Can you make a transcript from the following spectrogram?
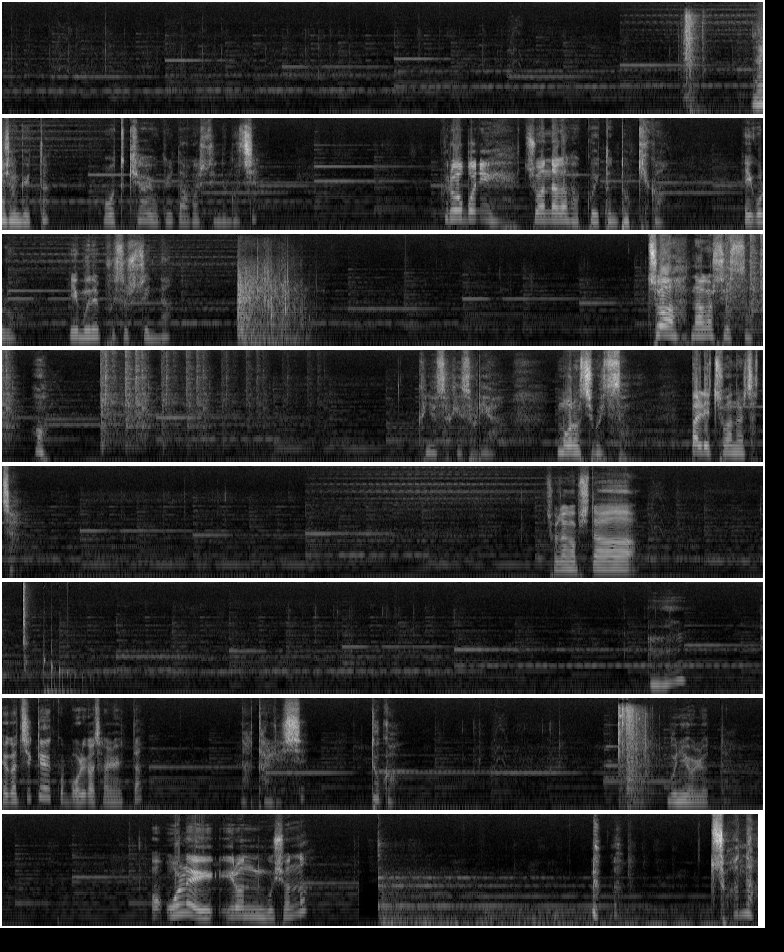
문이 잠겨 있다. 어떻게 해야 여길 나갈 수 있는 거지? 그러고 보니 주한나가 갖고 있던 도끼가 이걸로 이 문을 부술 수 있나? 좋아, 나갈 수 있어. 어. 그 녀석의 소리야. 멀어지고 있어. 빨리 주한을 찾자. 저장합시다. 배가 찢겨 있고 머리가 잘려 있다? 나탈리 씨? 누가? 문이 열렸다. 어 원래 이, 이런 곳이었나? 좋았나?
